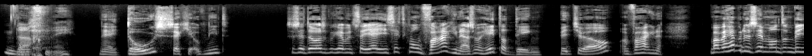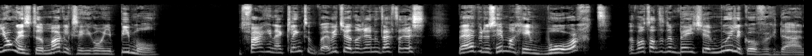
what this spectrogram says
Dag, nee. Nee, doos zeg je ook niet. Toen zei Doris op een gegeven moment, zei, ja, je zegt gewoon vagina, zo heet dat ding. Weet je wel? Een vagina. Maar we hebben dus helemaal, want bij jongen is het heel makkelijk, zeg je gewoon je piemel. Want vagina klinkt ook, weet je wat erin? Ik dacht, er is, wij hebben dus helemaal geen woord. Daar wordt altijd een beetje moeilijk over gedaan.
